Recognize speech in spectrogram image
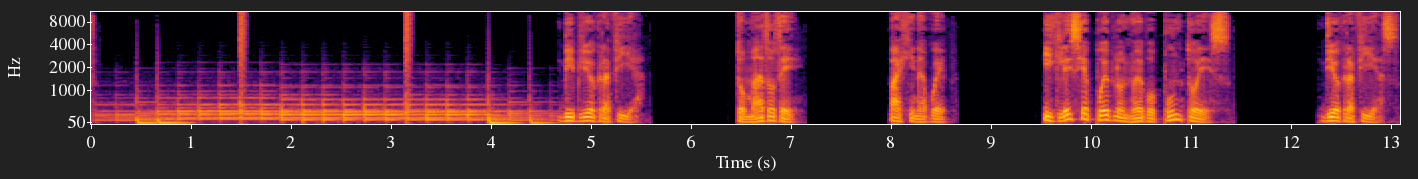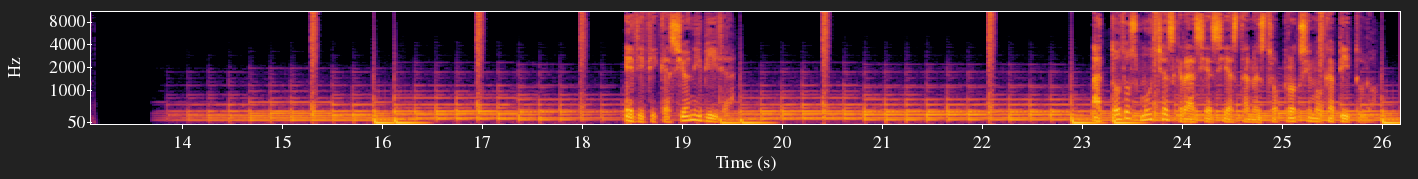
Bibliografía. Tomado de. Página web. iglesiapueblonuevo.es. Biografías. Edificación y vida. A todos muchas gracias y hasta nuestro próximo capítulo.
